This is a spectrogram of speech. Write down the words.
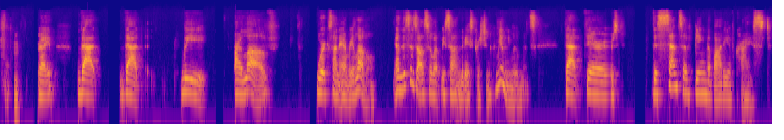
hmm. right that that we our love works on every level and this is also what we saw in the base christian community movements that there's this sense of being the body of christ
